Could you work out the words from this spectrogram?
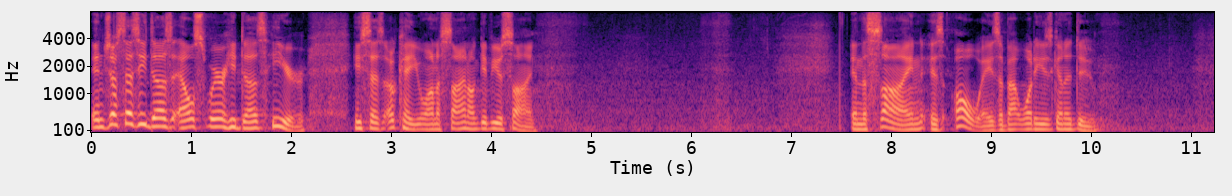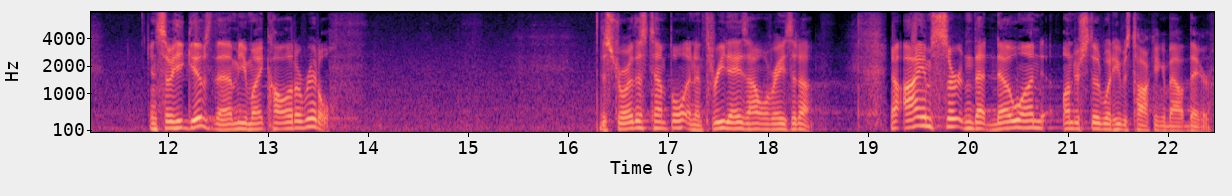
And just as he does elsewhere, he does here. He says, Okay, you want a sign? I'll give you a sign. And the sign is always about what he's going to do. And so he gives them, you might call it a riddle Destroy this temple, and in three days I will raise it up. Now, I am certain that no one understood what he was talking about there.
